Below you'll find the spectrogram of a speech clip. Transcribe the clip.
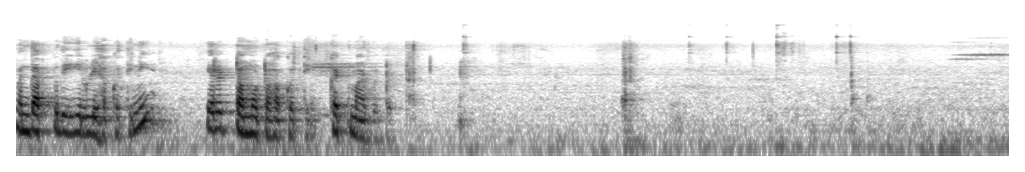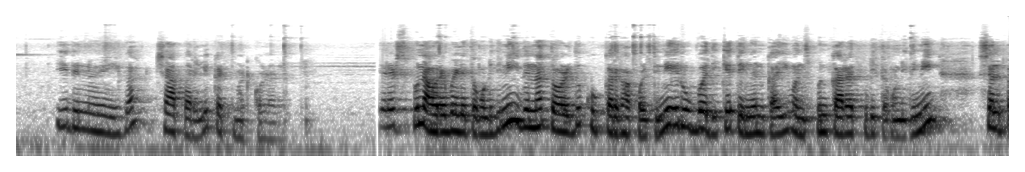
ಒಂದು ದಪ್ಪದು ಈರುಳ್ಳಿ ಹಾಕ್ಕೋತೀನಿ. ಎರಡು ಟೊಮೊಟೊ ಹಾಕ್ಕೋತೀನಿ, ಕಟ್ ಮಾಡಿಬಿಟ್ಟು. ಇದನ್ನು ಈಗ ಚಾಪರಲ್ಲಿ ಕಟ್ ಮಾಡ್ಕೊಳ್ಳೋಣ. ಎರಡು ಸ್ಪೂನ್ ಅವರೆಬೇಳೆ ತೊಗೊಂಡಿದ್ದೀನಿ. ಇದನ್ನು ತೊಳೆದು ಕುಕ್ಕರ್ಗೆ ಹಾಕ್ಕೊಳ್ತೀನಿ ರುಬ್ಬೋದಕ್ಕೆ ತೆಂಗಿನಕಾಯಿ, ಒಂದು ಸ್ಪೂನ್ ಖಾರದ ಪುಡಿ ತೊಗೊಂಡಿದ್ದೀನಿ. ಸ್ವಲ್ಪ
